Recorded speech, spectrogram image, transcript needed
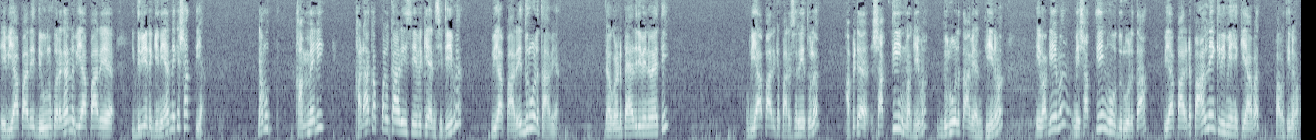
ඒ ව්‍යාපාරය දියුණු කරගන්න ව්‍යාපාරය ඉදිරියට ගෙන යන්න එක ශක්තියක්. නමුත් කම්මැලි කඩාකප්පල්කාරී සේවකයන් සිටීම ව්‍යාපාරයේ දුර්වලතාවයක්. දැන් ඔයගලන්ට පැහැදිලි වෙනවා ඇති. ව්‍යාපාරික පරිසරය තුල අපිට ශක්තියින් වගේම දුර්වලතාවයන් තියෙනවා. ඒ වගේම මේ ශක්තියින් හෝ දුර්වලතා ව්‍යාපාරයට පාලනය කිරීමේ හැකියාවත් පවතිනවා.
